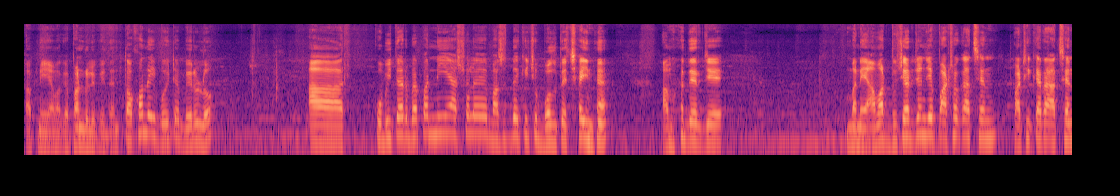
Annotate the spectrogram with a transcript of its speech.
আপনি আমাকে পাণ্ডুলিপি দেন। তখন এই বইটা বেরোলো। আর কবিতার ব্যাপার নিয়ে আসলে মাসুদ ভাই কিছু বলতে চাই না। আমাদের যে মানে আমার দু চারজন যে পাঠক আছেন, পাঠিকারা আছেন,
